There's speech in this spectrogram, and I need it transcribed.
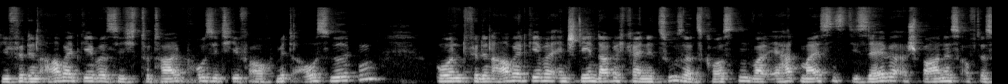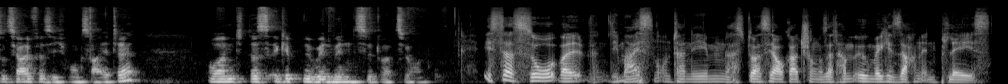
die für den Arbeitgeber sich total positiv auch mit auswirken. Und für den Arbeitgeber entstehen dadurch keine Zusatzkosten, weil er hat meistens dieselbe Ersparnis auf der Sozialversicherungsseite. Und das ergibt eine Win-Win-Situation. Ist das so, weil die meisten Unternehmen, das, du hast ja auch gerade schon gesagt, haben irgendwelche Sachen in place.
